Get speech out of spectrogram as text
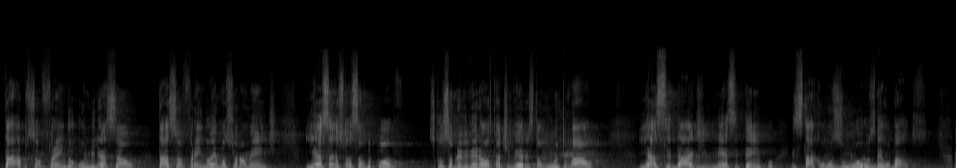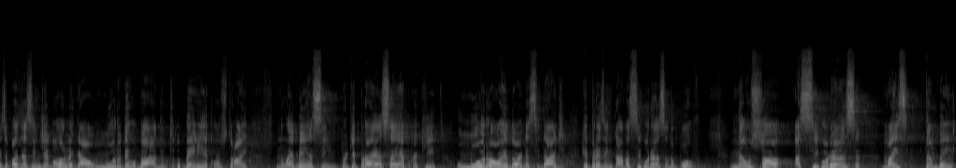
está sofrendo humilhação, está sofrendo emocionalmente. E essa é a situação do povo. Os que sobreviveram ao cativeiro estão muito mal. E a cidade, nesse tempo, está com os muros derrubados. Aí você pode dizer assim, Diego, legal, muro derrubado, tudo bem, reconstrói. Não é bem assim, porque para essa época aqui, o muro ao redor da cidade representava a segurança do povo. Não só a segurança, mas também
